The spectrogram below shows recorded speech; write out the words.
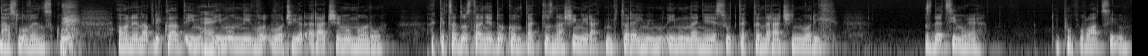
na Slovensku. A on je napríklad im, Hej. imunný vo- voči račiemu moru. A keď sa dostane do kontaktu s našimi rakmi, ktoré im imunné nie sú, tak ten račín mor ich zdecimuje, tú populáciu.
